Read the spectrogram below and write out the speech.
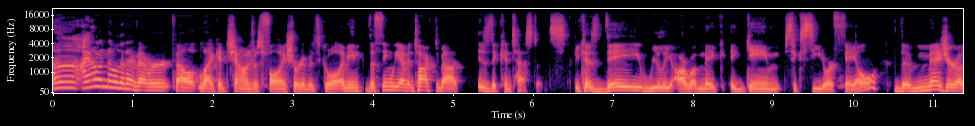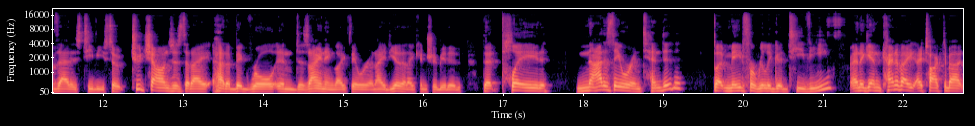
Uh, I don't know that I've ever felt like a challenge was falling short of its goal. I mean, the thing we haven't talked about is the contestants because they really are what make a game succeed or fail. The measure of that is TV. So, two challenges that I had a big role in designing, like they were an idea that I contributed that played not as they were intended, but made for really good TV. And again, kind of I, I, talked about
